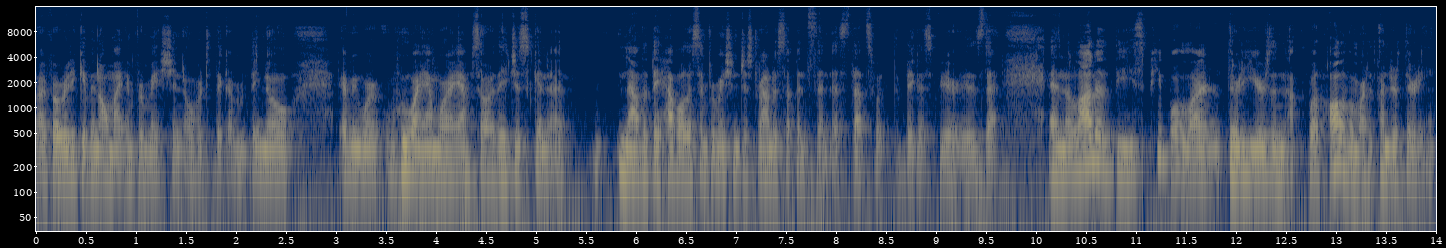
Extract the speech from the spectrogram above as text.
I've already given all my information over to the government. They know everywhere who I am, where I am. So are they just going to now that they have all this information, just round us up and send us. That's what the biggest fear is. That, and a lot of these people are 30 years and well, all of them are under 30,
